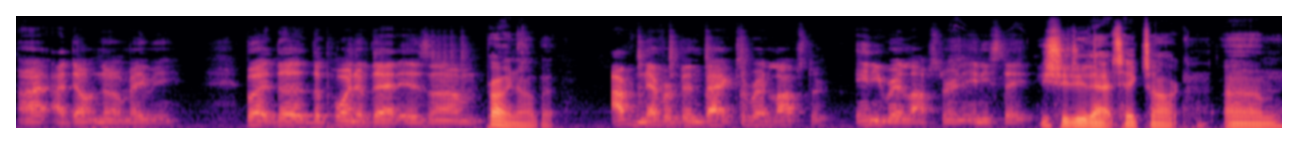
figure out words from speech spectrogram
I, I don't know, maybe. But the the point of that is, um, Probably not, but I've never been back to Red Lobster, any Red Lobster in any state. you should do that TikTok um,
